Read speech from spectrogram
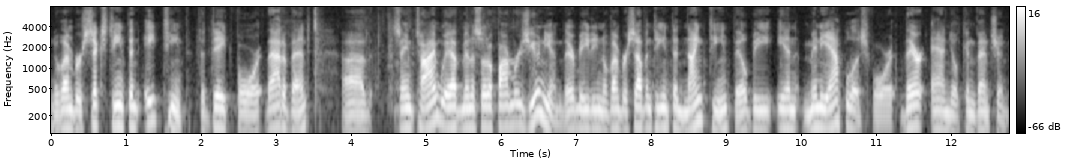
November 16th and 18th, the date for that event. Uh, same time, we have Minnesota Farmers Union. They're meeting November 17th and 19th. They'll be in Minneapolis for their annual convention.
